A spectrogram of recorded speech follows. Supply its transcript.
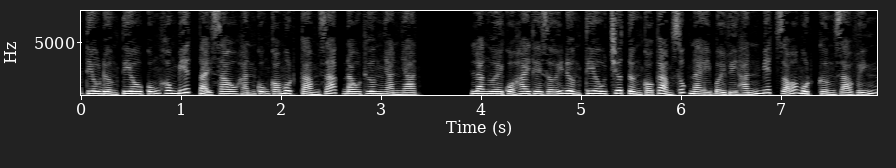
Tiêu Đường Tiêu cũng không biết tại sao hắn cũng có một cảm giác đau thương nhàn nhạt. Là người của hai thế giới Đường Tiêu chưa từng có cảm xúc này bởi vì hắn biết rõ một cường giả vĩnh.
